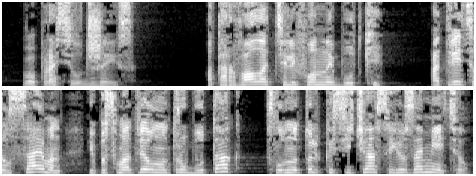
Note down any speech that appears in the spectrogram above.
— вопросил Джейс. «Оторвал от телефонной будки», — ответил Саймон и посмотрел на трубу так, словно только сейчас ее заметил.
